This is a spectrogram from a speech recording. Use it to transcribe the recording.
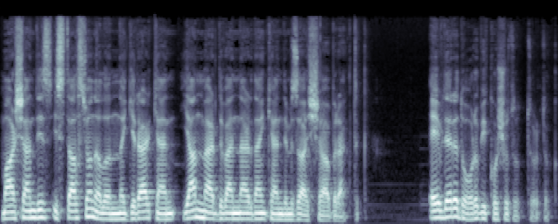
Marşandiz istasyon alanına girerken yan merdivenlerden kendimizi aşağı bıraktık. Evlere doğru bir koşu tutturduk.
